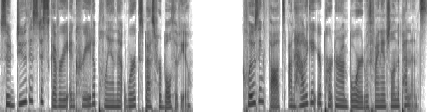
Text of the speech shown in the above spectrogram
So do this discovery and create a plan that works best for both of you. Closing thoughts on how to get your partner on board with financial independence.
